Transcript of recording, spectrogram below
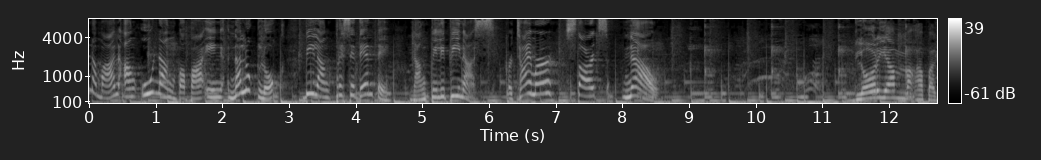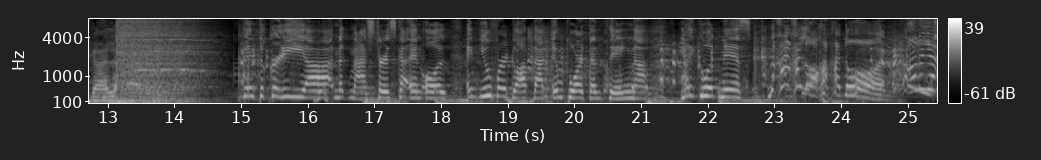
naman ang unang babaeng naluklok bilang presidente ng Pilipinas? Our timer starts now. Gloria Macapagal. been to Korea, nag-masters ka and all, and you forgot that important thing na, my goodness, nakakaloka ka doon. Ano niya?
